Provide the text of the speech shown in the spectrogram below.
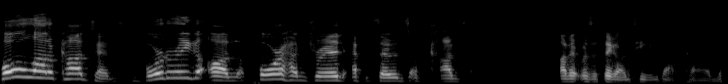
whole lot of content, bordering on 400 episodes of content. On it was a thing on TV.com.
